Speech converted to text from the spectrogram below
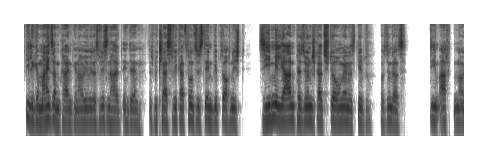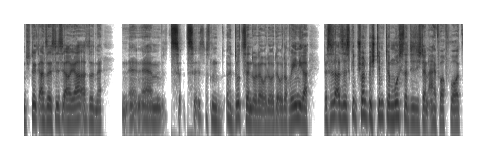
viele Gemeinsamkeiten, genau wie wir das wissen, halt in den Klassifikationssystemen gibt es auch nicht sieben Milliarden Persönlichkeitsstörungen, es gibt, was sind das, sieben, acht, neun Stück. Also es ist ja, ja, also eine, ähm, ein Dutzend oder, oder, oder, oder auch weniger. Das ist also, es gibt schon bestimmte Muster, die sich dann einfach fort,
